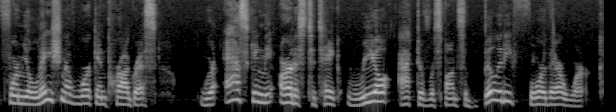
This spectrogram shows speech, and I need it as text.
formulation of work in progress, we're asking the artist to take real active responsibility for their work.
